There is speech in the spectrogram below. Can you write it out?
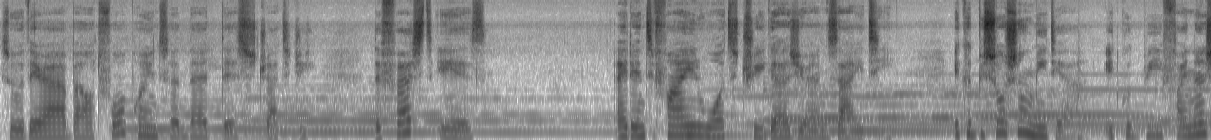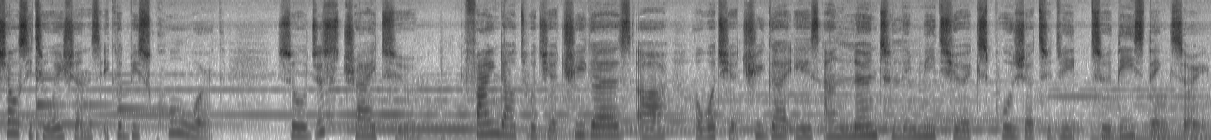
So, there are about four points under this strategy. The first is identifying what triggers your anxiety. It could be social media, it could be financial situations, it could be schoolwork. So just try to find out what your triggers are or what your trigger is and learn to limit your exposure to, the, to these things. Sorry.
